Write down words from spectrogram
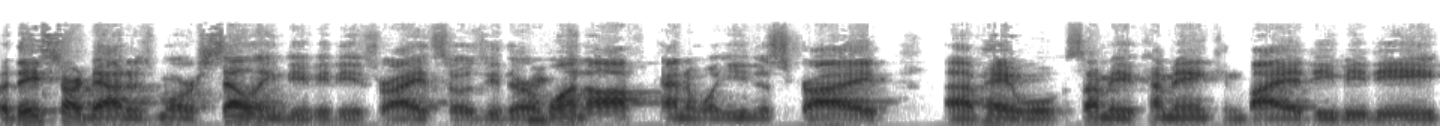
but they started out as more selling DVDs, right? So it was either a one-off, kind of what you described, of hey, well, somebody come in can buy a DVD.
